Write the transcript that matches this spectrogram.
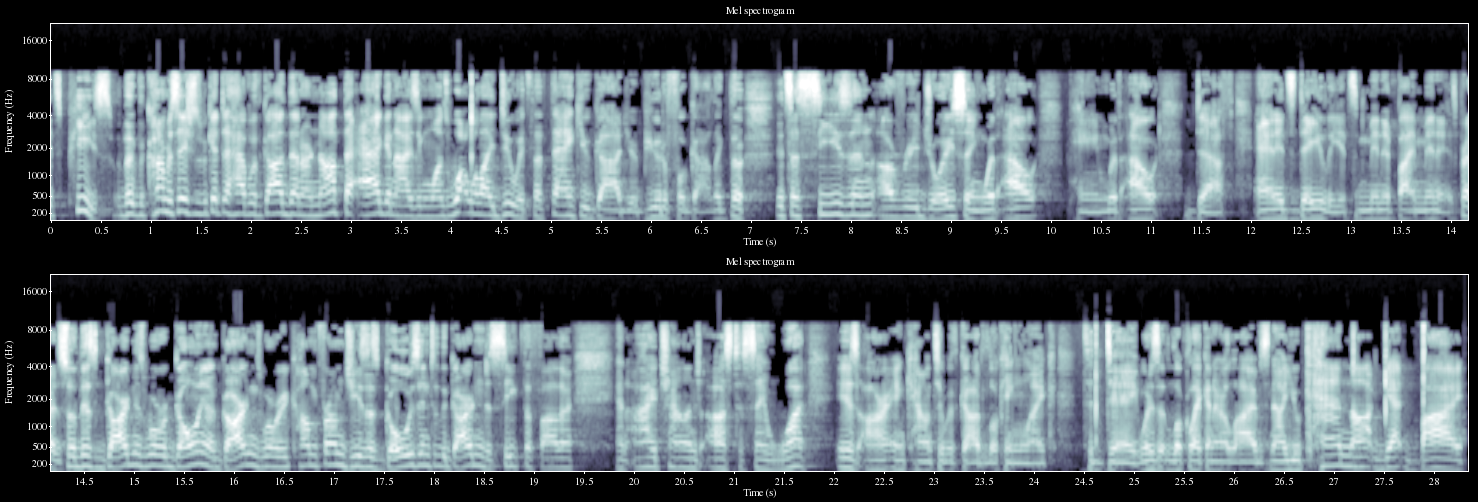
It's peace. The, the, conversations we get to have with God then are not the agonizing ones. What will I do? It's the thank you, God. You're beautiful, God. Like the, it's a season of rejoicing without pain, without death. And it's daily. It's minute by minute. It's present. So this garden is where we're going. A garden is where we come from. Jesus goes into the garden to seek the Father. And I challenge us to say, what is our encounter with God looking like today? What does it look like in our lives now? You cannot get by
